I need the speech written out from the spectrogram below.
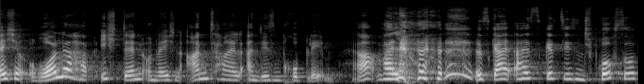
welche Rolle habe ich denn und welchen Anteil an diesem Problem? Ja, weil es gibt diesen Spruch so,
